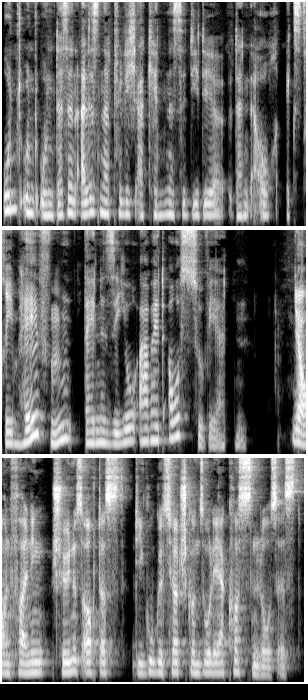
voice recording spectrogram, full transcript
und, und, und. Das sind alles natürlich Erkenntnisse, die dir dann auch extrem helfen, deine SEO-Arbeit auszuwerten. Ja, und vor allen Dingen schön ist auch, dass die Google Search Konsole ja kostenlos ist.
